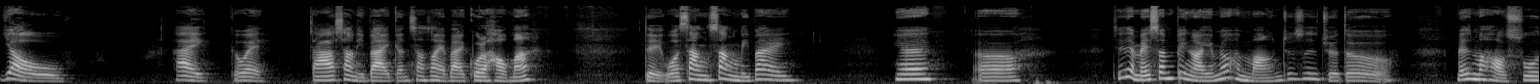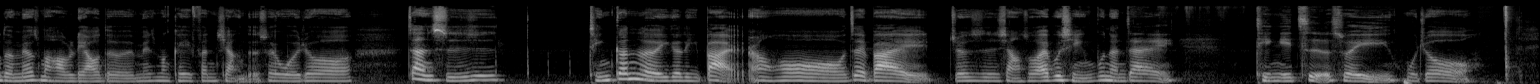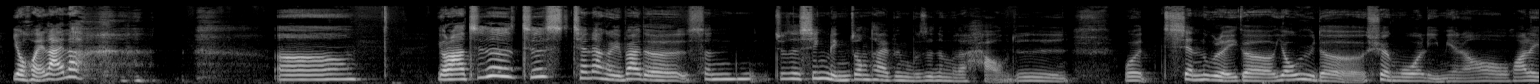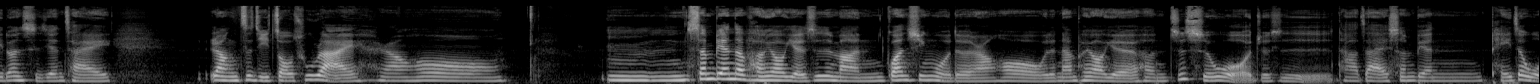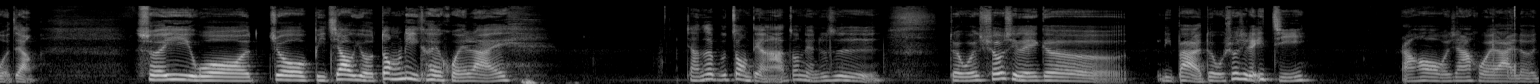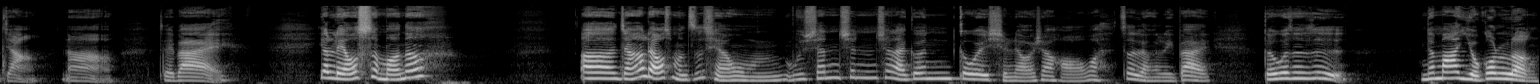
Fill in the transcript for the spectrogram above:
哟，嗨，各位，大家上礼拜跟上上礼拜过得好吗？对，我上上礼拜，因为呃，其实也没生病啊，也没有很忙，就是觉得没什么好说的，没有什么好聊的，没什么可以分享的，所以我就暂时停更了一个礼拜，然后这礼拜就是想说，哎，不行，不能再。停一次，所以我就又回来了。嗯，有啦。其实，其实前两个礼拜的身就是心灵状态并不是那么的好，就是我陷入了一个忧郁的漩涡里面，然后花了一段时间才让自己走出来，然后。嗯，身边的朋友也是蛮关心我的，然后我的男朋友也很支持我，就是他在身边陪着我这样，所以我就比较有动力可以回来。讲这不重点啊，重点就是，对，我休息了一个礼拜，对，我休息了一集，然后我现在回来了，这样，那这礼拜要聊什么呢？呃，讲要聊什么之前，我们我先先先来跟各位闲聊一下，好哇！这两个礼拜德国真的是，你他妈有够冷，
